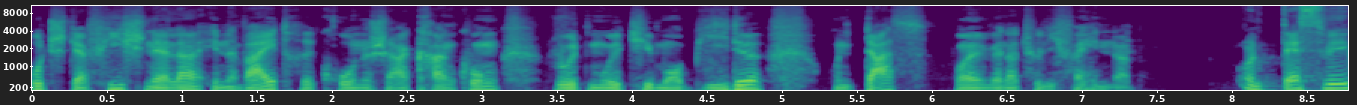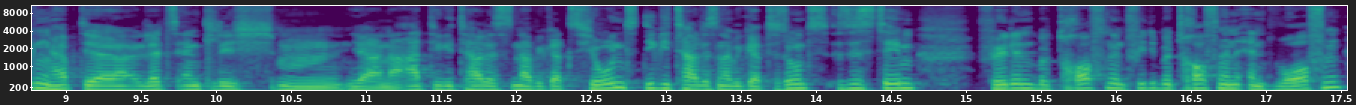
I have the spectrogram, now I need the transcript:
rutscht er viel schneller in weitere chronische Erkrankungen, wird multimorbide und das wollen wir natürlich verhindern. Und deswegen habt ihr letztendlich mh, hm, ja eine Art digitales Navigations, digitales Navigationssystem für den Betroffenen, für die Betroffenen entworfen.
